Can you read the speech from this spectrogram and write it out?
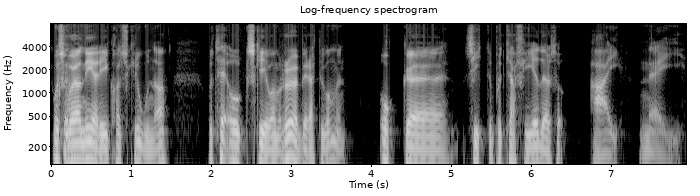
Och så var jag nere i Karlskrona och, och skrev om Rödbyrättegången. Och eh, sitter på ett café där så, aj, nej.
